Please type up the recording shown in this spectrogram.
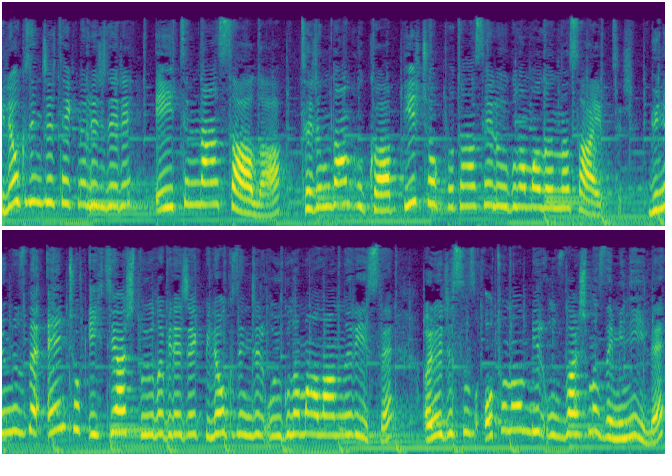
Blok zincir teknolojileri eğitimden sağlığa, tarımdan hukuka birçok potansiyel uygulama alanına sahiptir. Günümüzde en çok ihtiyaç duyulabilecek blok zincir uygulama alanları ise aracısız otonom bir uzlaşma zemini ile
